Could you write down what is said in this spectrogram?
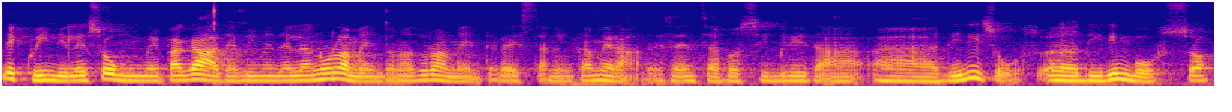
e quindi le somme pagate prima dell'annullamento naturalmente restano incamerate senza possibilità eh, di, risorso, eh, di, rimborso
